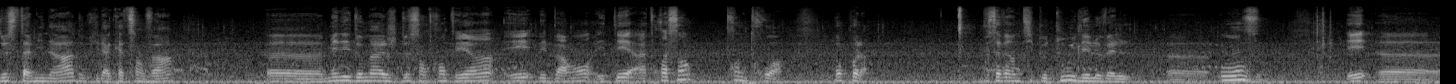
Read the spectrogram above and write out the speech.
de stamina, donc il a 420. Euh, mais les dommages 231 et les parents étaient à 333. Donc voilà. Vous savez un petit peu tout, il est level euh, 11 et euh,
